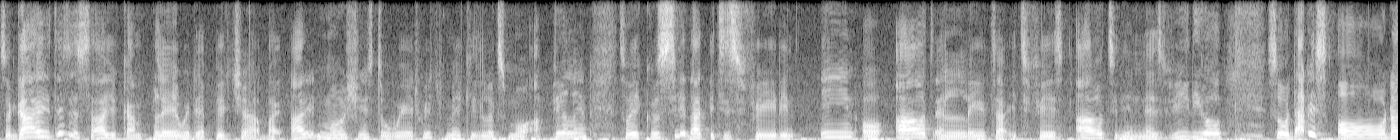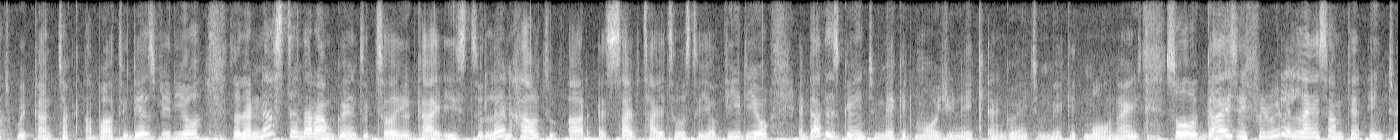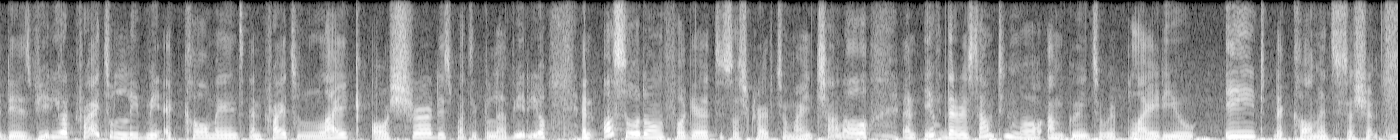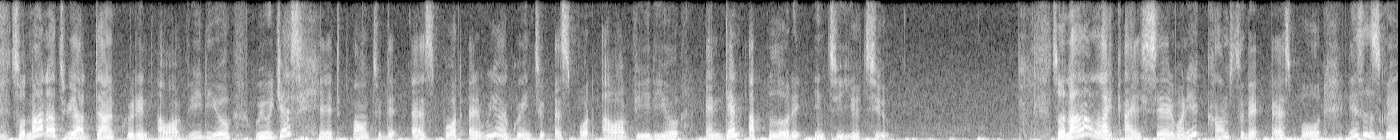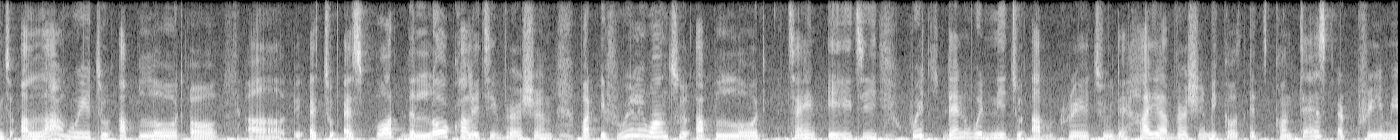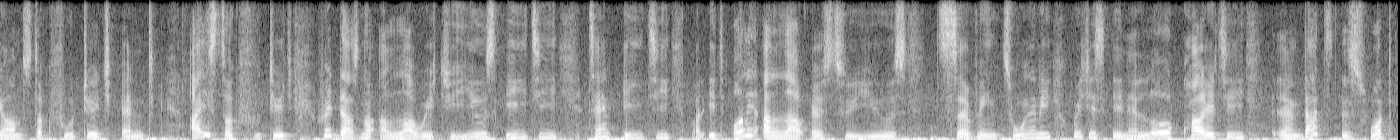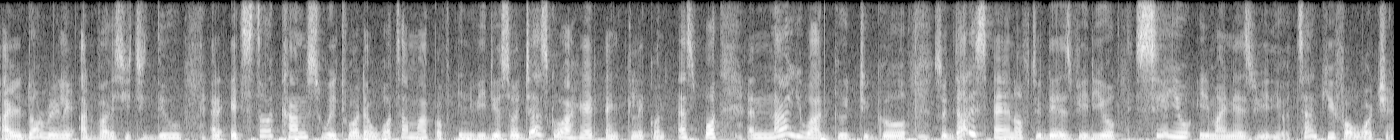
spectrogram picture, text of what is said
So guys, this is how you can play with the picture by adding motions to it which make it looks more appealing. So you could see that it is fading in or out and later it fades out to the next video. So that is all that we can talk about today's video. So the next thing that i'm going to tell you guys is to learn how to add a subtitles to your video and that is going to make it more unique and going to make it more nice. So guys if you really learn something in today's video try to leave me a comment and try to like or share this particular video. And also don't forget to subscribe to my channel. And if there is something more i'm going to reply to you in the comment section. So now that we are done creating our video we will just hit onto the export and we are going to export our video and then upload it into youtube. So now like i said when it comes to the export this is going to allow you to upload or uh, to export the low quality version. But if you really want to upload 1080 which then would need to upgrade to the higher version because it contains a premium stock footage and iStock footage which does not allow it to use 80 1080 but it only allows us to use 720 which is in a low quality and that is what I don't really advise you to do. And it still comes with what the watermark of InVideo so just go ahead and click on export and now you are good to go. So that is end of today's video. See you in my next video. Thank you for watching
